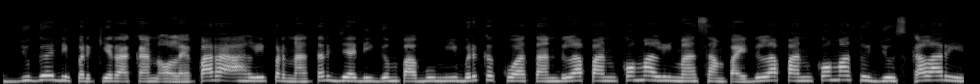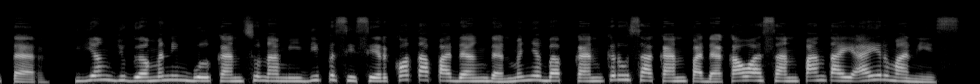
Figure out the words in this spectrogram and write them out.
juga diperkirakan oleh para ahli pernah terjadi gempa bumi berkekuatan 8,5 sampai 8,7 skala Richter, yang juga menimbulkan tsunami di pesisir kota Padang dan menyebabkan kerusakan pada kawasan pantai air manis.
